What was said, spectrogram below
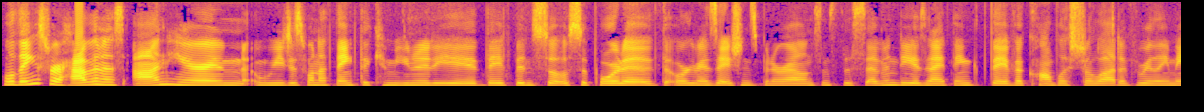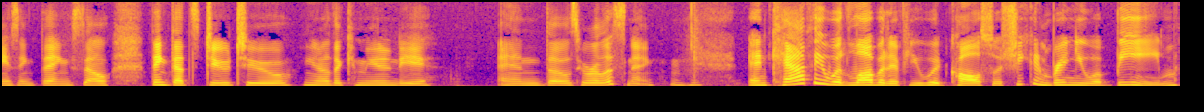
Well, thanks for having us on here, and we just want to thank the community. They've been so supportive. The organization's been around since the 70s, and I think they've accomplished a lot of really amazing things. So I think that's due to you know the community and those who are listening. Mhm. And Kathy would love it if you would call so she can bring you a beam.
